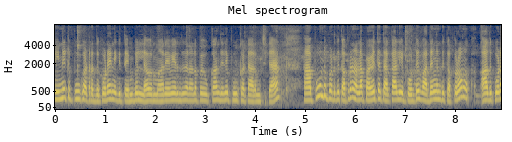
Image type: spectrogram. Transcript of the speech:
நின்றுட்டு பூ கட்டுறது கூட எனக்கு தெம்பு இல்லை. ஒரு மாதிரியாவே இருந்தது. அதனால் போய் உட்காந்துட்டே பூ கட்ட ஆரம்பிச்சிட்டேன். பூண்டு போட்டதுக்கப்புறம் நல்லா பழுத்த தக்காளியை போட்டு வதங்கினதுக்கப்புறம் அது கூட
